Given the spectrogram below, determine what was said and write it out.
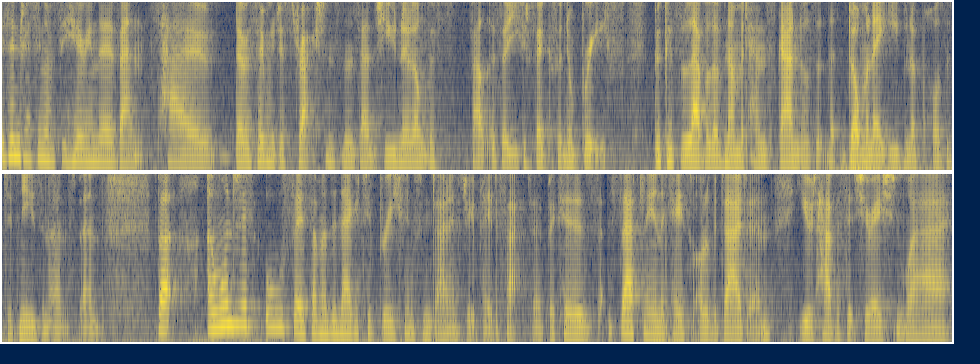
it's interesting, obviously, hearing the events, how there were so many distractions in the sense you no longer felt as though you could focus on your brief because the level of number 10 scandals that, that dominate even a positive news announcement. But I wondered if also some of the negative briefings from Downing Street played a factor because certainly in the case of Oliver Dowden, you would have a situation where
